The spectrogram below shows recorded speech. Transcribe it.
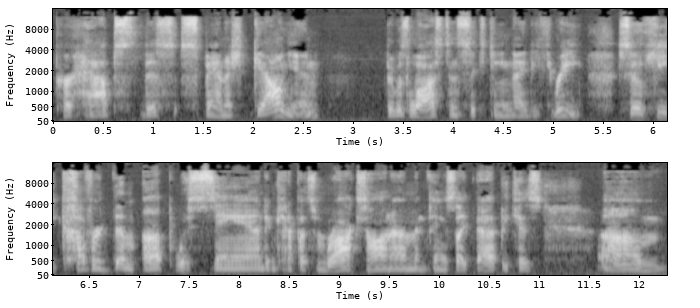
perhaps this Spanish galleon that was lost in 1693. So he covered them up with sand and kind of put some rocks on them and things like that because um,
